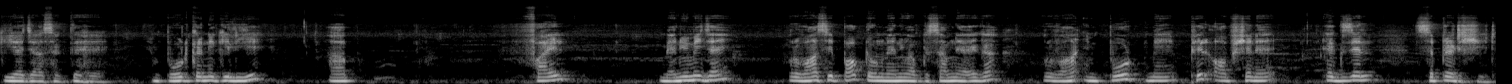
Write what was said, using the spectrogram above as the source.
किया जा सकता है। इंपोर्ट करने के लिए आप फ़ाइल मेन्यू में जाएँ और वहाँ से पॉप डाउन मेन्यू आपके सामने आएगा और वहाँ इंपोर्ट में फिर ऑप्शन है एक्सेल स्प्रेडशीट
